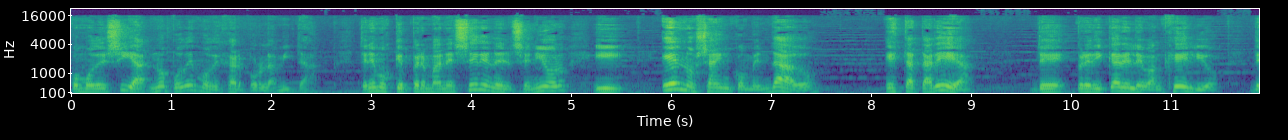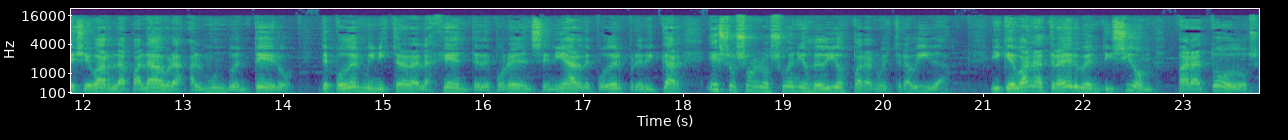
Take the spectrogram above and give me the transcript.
como decía, no podemos dejar por la mitad. Tenemos que permanecer en el Señor y Él nos ha encomendado esta tarea de predicar el Evangelio, de llevar la palabra al mundo entero, de poder ministrar a la gente, de poder enseñar, de poder predicar. Esos son los sueños de Dios para nuestra vida y que van a traer bendición para todos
